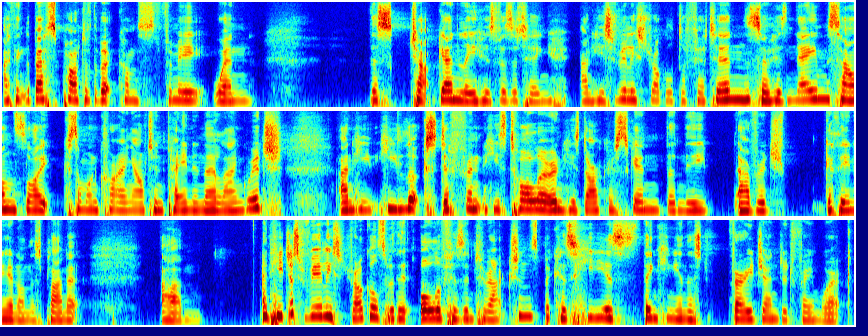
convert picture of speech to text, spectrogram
I think the best part of the book comes for me when this chap Genly who's visiting and he's really struggled to fit in. So his name sounds like someone crying out in pain in their language and he, he looks different. He's taller and he's darker skinned than the average Gethenian on this planet. Um, and he just really struggles with it, all of his interactions because he is thinking in this very gendered framework.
